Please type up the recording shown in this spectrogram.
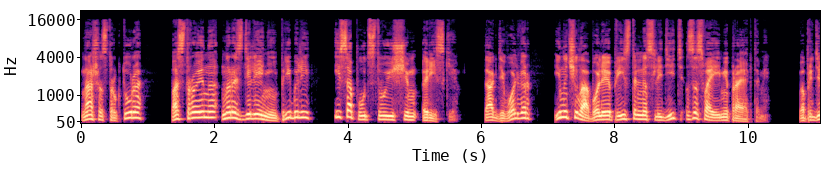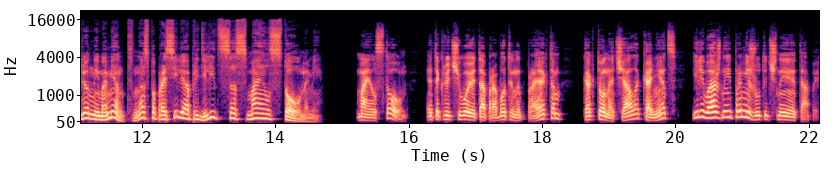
Наша структура построена на разделении прибыли и сопутствующем риске. Так Devolver и начала более пристально следить за своими проектами. В определенный момент нас попросили определиться с майлстоунами. Майлстоун — это ключевой этап работы над проектом, как то начало, конец или важные промежуточные этапы.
